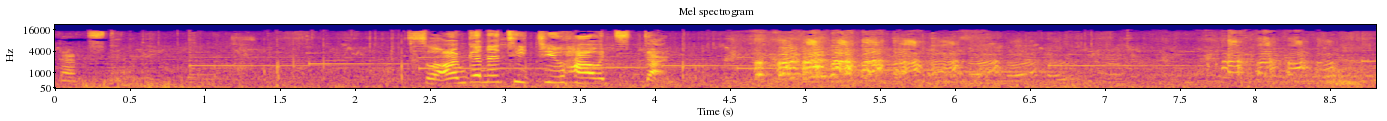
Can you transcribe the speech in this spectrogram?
That's So I'm gonna teach you how it's done.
